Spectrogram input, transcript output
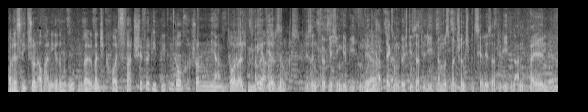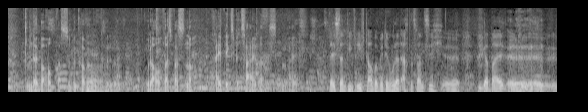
Aber das liegt schon auch an ihren Routen, weil manche Kreuzfahrtschiffe, die bieten doch schon deutlich aber, mehr Aber wir, an. sind, wir sind wirklich in Gebieten, wo Ja, die Abdeckung durch die Satelliten, da muss man schon spezielle Satelliten anpeilen, um da überhaupt was zu bekommen. Also, oder auch was, was noch halbwegs bezahlbar ist, eben halt. Da ist dann die Brieftaube mit dem 128 äh, Gigabyte äh, äh,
